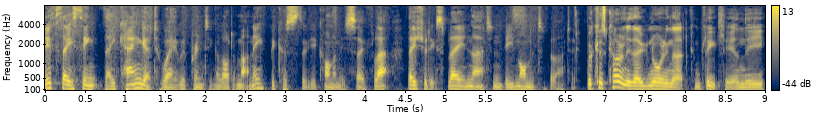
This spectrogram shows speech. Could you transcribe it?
if they think they can get away with printing a lot of money because the economy is so flat, they should explain that and be monitored about it. Because currently they're ignoring that completely, and the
